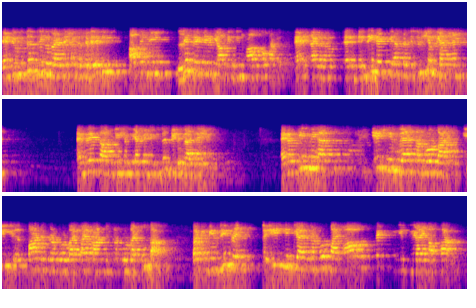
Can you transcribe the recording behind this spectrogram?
And due to this delamination, the stability of benzene, less reactivity of benzene also occurs. And, uh, and benzene rate we have substitution reaction and rate substitution reaction due to this delamination. And a team we have each nucleus controlled by each bond is controlled by five bonds is controlled by two bonds. But in benzene ring, the each nuclei is controlled by all six nuclei of carbon.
